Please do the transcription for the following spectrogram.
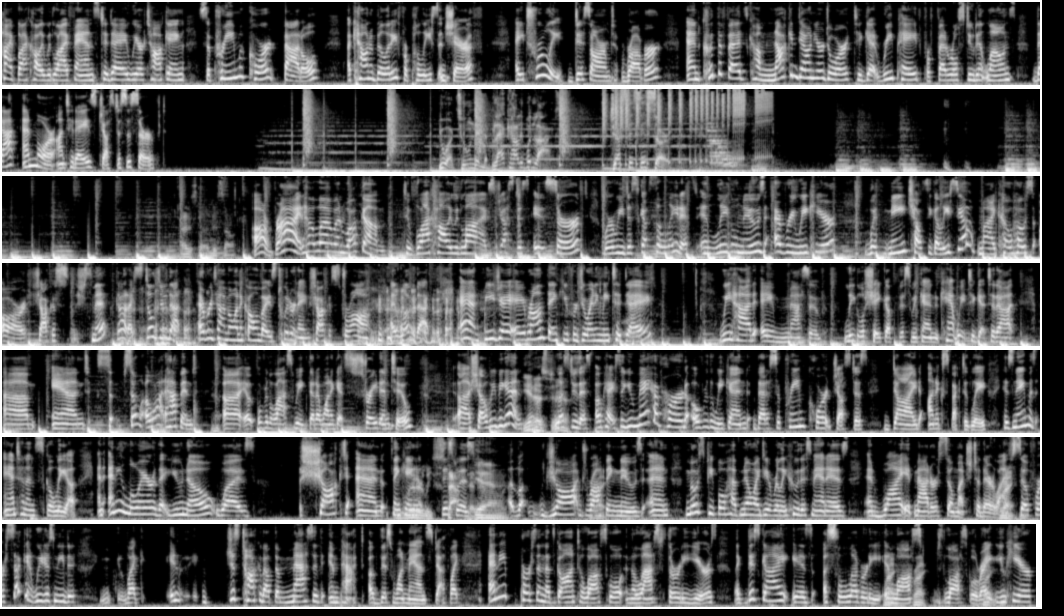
Hi, Black Hollywood Live fans. Today we are talking Supreme Court battle, accountability for police and sheriff, a truly disarmed robber, and could the feds come knocking down your door to get repaid for federal student loans? That and more on today's Justice is Served. You are tuned in to Black Hollywood Lives. Justice is served. I just love this song. All right. Hello and welcome to Black Hollywood Lives. Justice is Served, where we discuss the latest in legal news every week here with me, Chelsea Galicia. My co hosts are Shaka Smith. God, I still do that every time I want to call him by his Twitter name, Shaka Strong. I love that. And BJ Aaron, thank you for joining me today. We had a massive legal shakeup this weekend. Can't wait to get to that. Um, and so, so a lot happened uh, over the last week that I want to get straight into. Uh, shall we begin? Yes, Let's yes. do this. Okay, so you may have heard over the weekend that a Supreme Court justice died unexpectedly. His name was Antonin Scalia. And any lawyer that you know was shocked and thinking Literally this was Yeah. jaw dropping news. And most people have no idea really who this man is and why it matters so much to their life. Right. So for a second, we just need to like in just talk about the massive impact of this one man's death. Like any person that's gone to law school in the last 30 years, like this guy is a celebrity in Right, law right. law school, right? Right. You hear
